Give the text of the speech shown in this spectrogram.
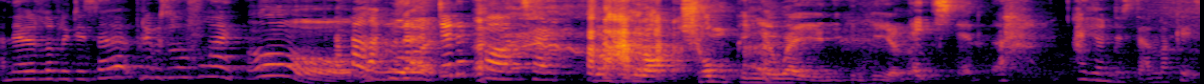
and they had a lovely dessert, but it was lovely. Oh, I felt like I was at a dinner party. Something like chomping away and you can hear them. it's, I understand. Look, it's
